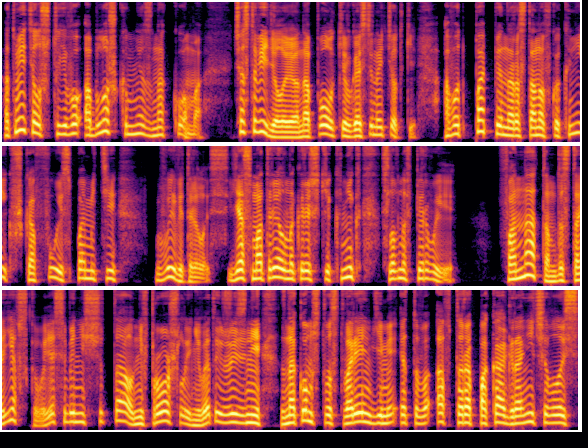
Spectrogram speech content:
Отметил, что его обложка мне знакома. Часто видел ее на полке в гостиной тетки. А вот папина расстановка книг в шкафу из памяти выветрилась. Я смотрел на корешки книг словно впервые. Фанатом Достоевского я себя не считал ни в прошлой, ни в этой жизни. Знакомство с творениями этого автора пока ограничивалось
